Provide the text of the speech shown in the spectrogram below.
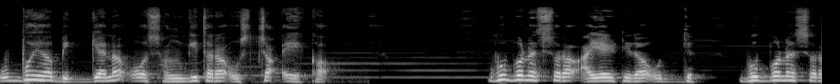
ଉଭୟ ବିଜ୍ଞାନ ଓ ସଙ୍ଗୀତର ଉତ୍ସ ଏକ। ଭୁବନେଶ୍ୱର ଆଇଆଇଟିର ଭୁବନେଶ୍ୱର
